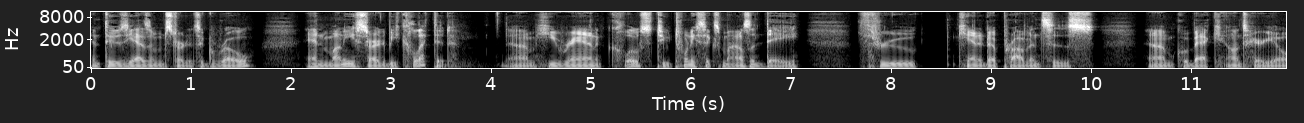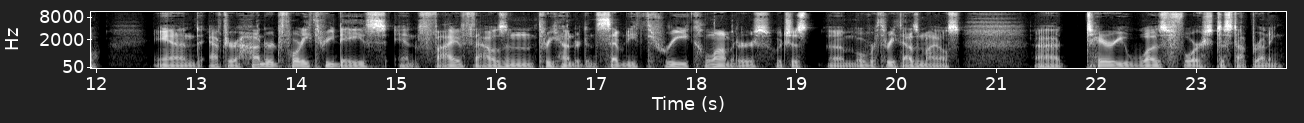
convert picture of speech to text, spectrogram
enthusiasm started to grow, and money started to be collected. Um, he ran close to 26 miles a day through Canada provinces, um, Quebec, Ontario. And after 143 days and 5,373 kilometers, which is um, over 3,000 miles, uh, Terry was forced to stop running.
